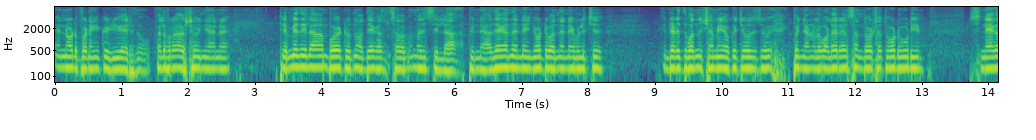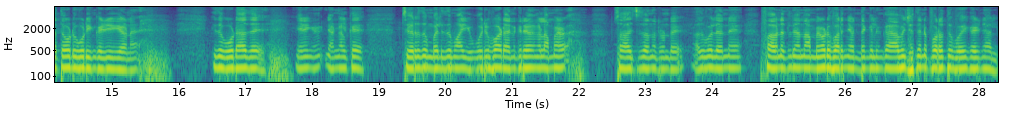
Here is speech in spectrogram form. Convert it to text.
എന്നോട് പിണങ്ങി കഴിയുമായിരുന്നു. പല പ്രാവശ്യവും ഞാൻ രമ്യതയിലാകാൻ പോയിട്ടൊന്നും അദ്ദേഹം സമ്മതിച്ചില്ല. പിന്നെ അദ്ദേഹം തന്നെ ഇങ്ങോട്ട് വന്ന് എന്നെ വിളിച്ച് എന്റെ അടുത്ത് വന്ന് ക്ഷമയൊക്കെ ചോദിച്ചു. ഇപ്പം ഞങ്ങൾ വളരെ സന്തോഷത്തോടു കൂടിയും സ്നേഹത്തോടു കൂടിയും കഴിയുകയാണ്. ഇതുകൂടാതെ ഞങ്ങൾക്ക് ചെറുതും വലുതുമായി ഒരുപാട് അനുഗ്രഹങ്ങൾ അമ്മ സാധിച്ചു തന്നിട്ടുണ്ട്. അതുപോലെ തന്നെ ഭവനത്തിൽ നിന്ന് അമ്മയോട് പറഞ്ഞ് എന്തെങ്കിലും ആവശ്യത്തിന് പുറത്ത് പോയി കഴിഞ്ഞാൽ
